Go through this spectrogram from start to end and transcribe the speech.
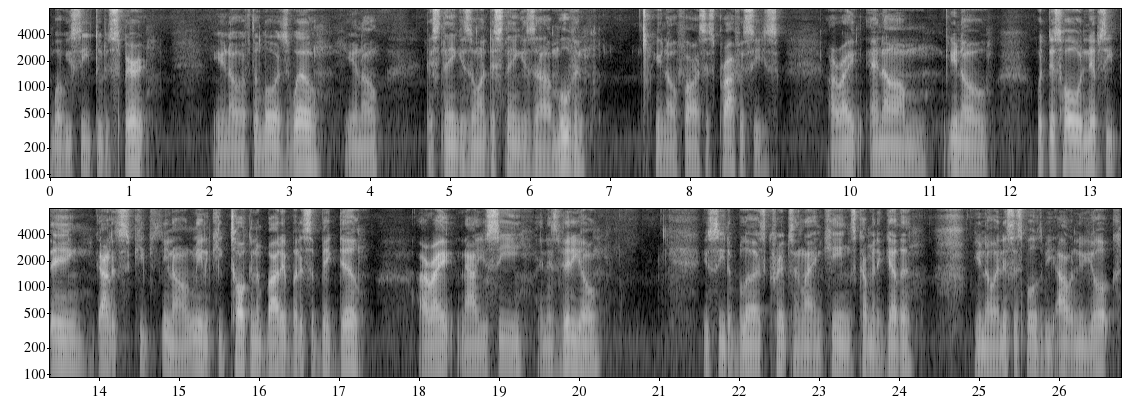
what we see through the spirit you know, if the Lord's will, you know, this thing is on, this thing is uh, moving, you know, as far as his prophecies. All right. And, um, you know, with this whole Nipsey thing, gotta keep, you know, I mean to keep talking about it, but it's a big deal. All right. Now you see in this video, you see the Bloods, Crips, and Latin Kings coming together. You know, and this is supposed to be out in New York.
